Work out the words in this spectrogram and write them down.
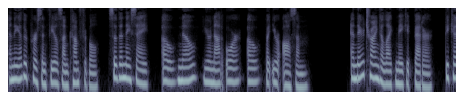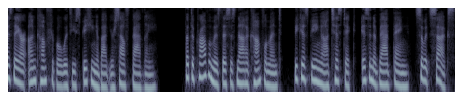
and the other person feels uncomfortable, so then they say, Oh, no, you're not, or, Oh, but you're awesome. And they're trying to like make it better, because they are uncomfortable with you speaking about yourself badly. But the problem is, this is not a compliment, because being autistic isn't a bad thing, so it sucks,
